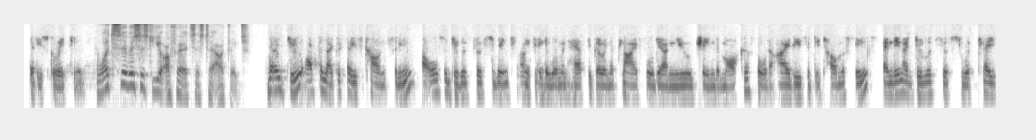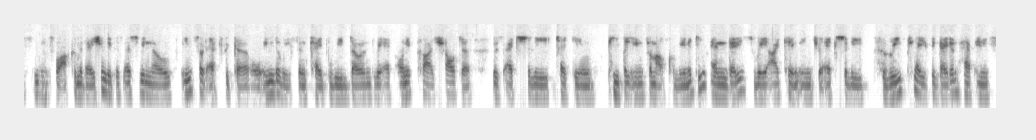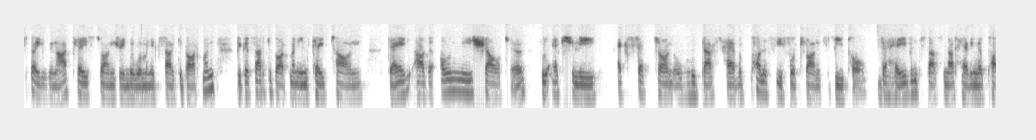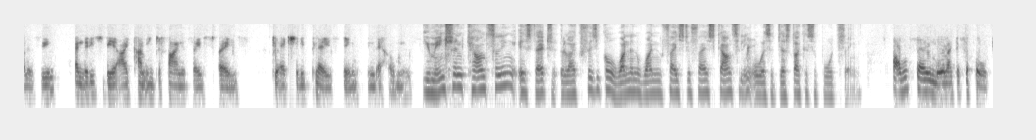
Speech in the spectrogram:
That is correct. Yes. What services do you offer at Sister Outreach? What I do offer, like I say, is counseling. I also do assist when transgender women have to go and apply for their new gender marker for the IDs at the Home Affairs. And then I do assist with placements for accommodation because as we know, in South Africa or in the Western Cape, we don't, we have only Pride Shelter who's actually taking people in from our community. And that is where I came in to actually replace they don't have any space. And I placed transgender women at department because SARC department in Cape Town, they are the only shelter who actually accept trans or who does have a policy for trans people. The Havens does not having a policy. And that is where I come in to find a safe space to actually place things in their homes. You mentioned counseling. Is that like physical one on one, face to face counseling, or is it just like a support thing? I would say more like a support.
